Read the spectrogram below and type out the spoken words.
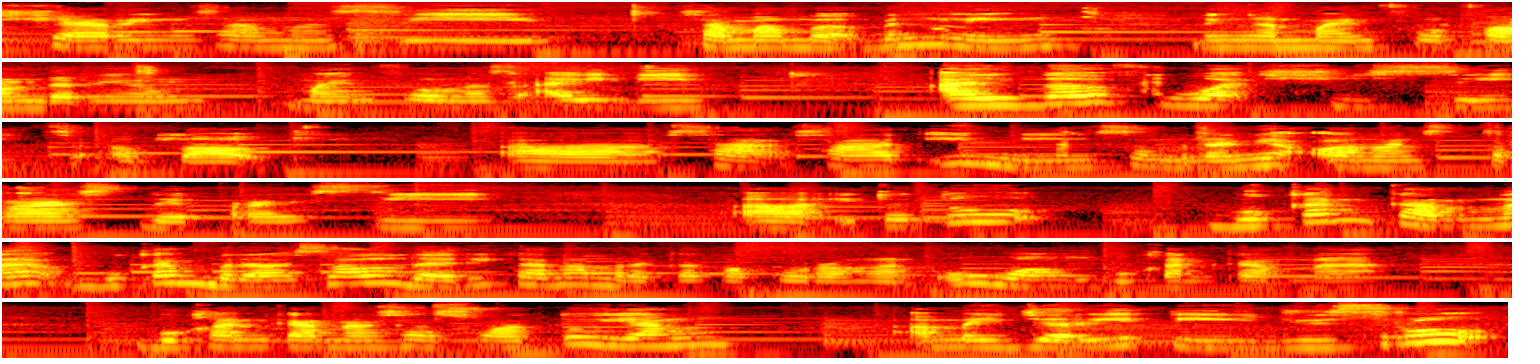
sharing sama si sama Mbak Bening dengan mindful founder yang mindfulness ID, I love what she said about uh, saat, saat ini sebenarnya orang stres, depresi uh, itu tuh bukan karena bukan berasal dari karena mereka kekurangan uang, bukan karena bukan karena sesuatu yang majority. Justru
